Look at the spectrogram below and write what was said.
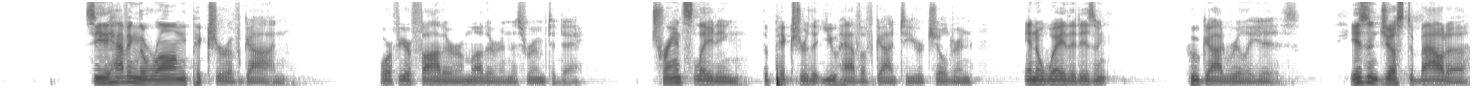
See, having the wrong picture of God, or if you're a father or mother in this room today, translating the picture that you have of God to your children in a way that isn't who God really is, isn't just about a,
